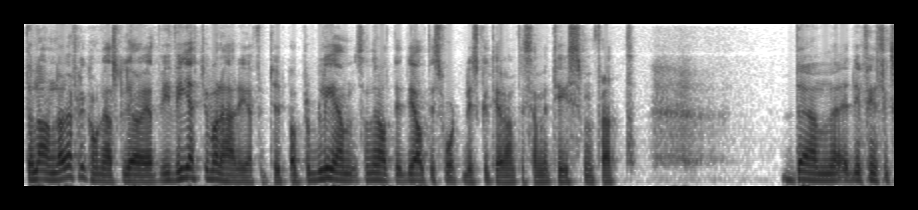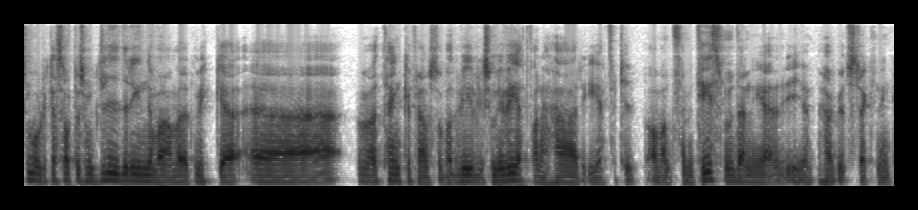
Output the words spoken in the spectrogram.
Den andra reflektionen jag skulle göra är att vi vet ju vad det här är för typ av problem. Sen är det alltid, det är alltid svårt att diskutera antisemitism för att den, det finns liksom olika sorter som glider in i varandra väldigt mycket. Eh, jag tänker främst på att vi, liksom, vi vet vad det här är för typ av antisemitism. Den är i hög utsträckning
